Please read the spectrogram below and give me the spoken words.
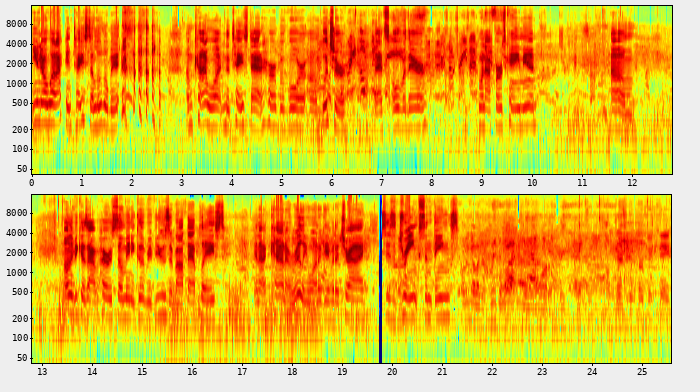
You know what? I can taste a little bit. I'm kind of wanting to taste that herbivore um, butcher that's over there when I first came in. Um, only because I've heard so many good reviews about that place and I kind of really want to give it a try. This is drinks and things. Oh, they got like a drink of water. Here's your perfect date.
